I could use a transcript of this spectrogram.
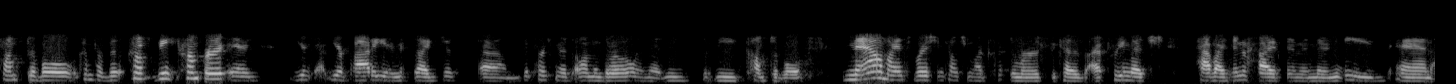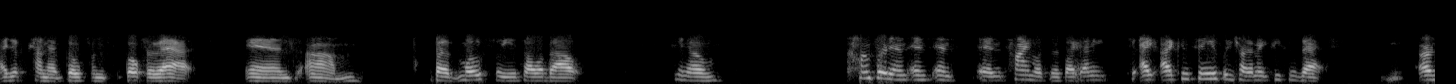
comfortable, comfort, com- being comfort and your your body and like just um, the person that's on the go and that needs to be comfortable. Now my inspiration comes from our customers because I pretty much have identified them and their needs, and I just kind of go from go for that. And um, but mostly it's all about you know comfort and and and, and timelessness. Like I need, to, I I continuously try to make pieces that are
